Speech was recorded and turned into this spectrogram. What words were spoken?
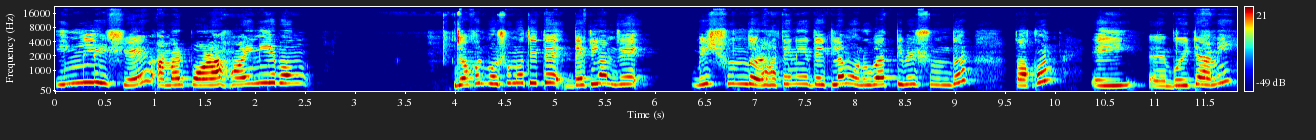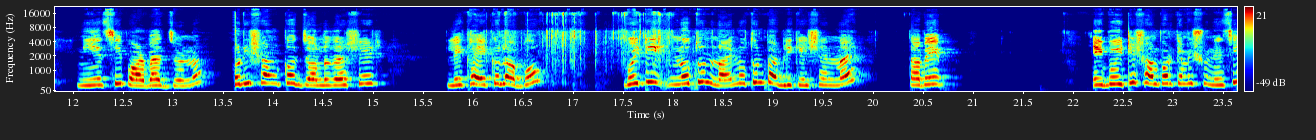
ইংলিশে আমার পড়া হয়নি এবং যখন বসুমতীতে দেখলাম যে বেশ সুন্দর, হাতে নিয়ে দেখলাম অনুবাদটি বেশ সুন্দর, তখন এই বইটা আমি নিয়েছি পড়বার জন্য। হরিশঙ্কর জলদাসের লেখা একলব্য। বইটি নতুন নয়, নতুন পাবলিকেশন নয়, তবে এই বইটি সম্পর্কে আমি শুনেছি।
